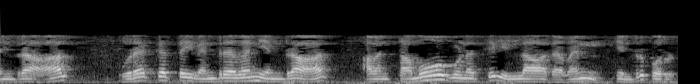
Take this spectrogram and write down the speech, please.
என்றால் உறக்கத்தை வென்றவன் என்றால் அவன் தமோ குணத்தில் இல்லாதவன் என்று பொருள்.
